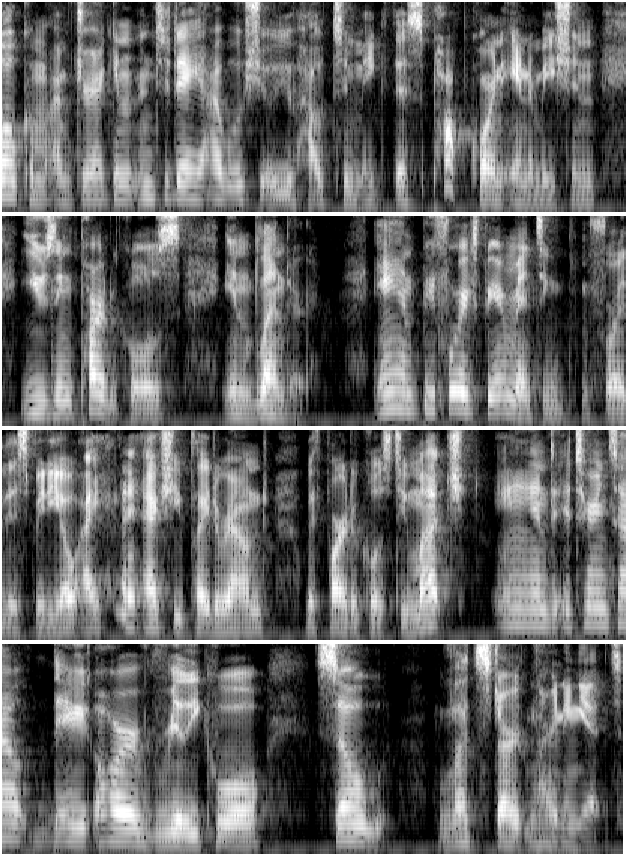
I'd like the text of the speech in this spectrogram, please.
Welcome, I'm Dragon, and today I will show you how to make this popcorn animation using particles in Blender. And before experimenting for this video, I hadn't actually played around with particles too much, and it turns out they are really cool, so let's start learning it.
